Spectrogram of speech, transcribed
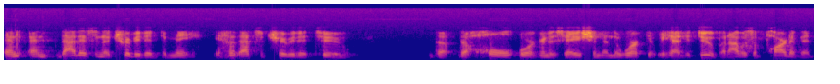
and and that isn't attributed to me. You know, that's attributed to the the whole organization and the work that we had to do. But I was a part of it,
